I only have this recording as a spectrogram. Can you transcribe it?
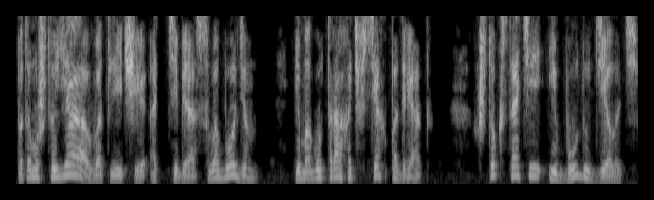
«Потому что я, в отличие от тебя, свободен и могу трахать всех подряд, что, кстати, и буду делать».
